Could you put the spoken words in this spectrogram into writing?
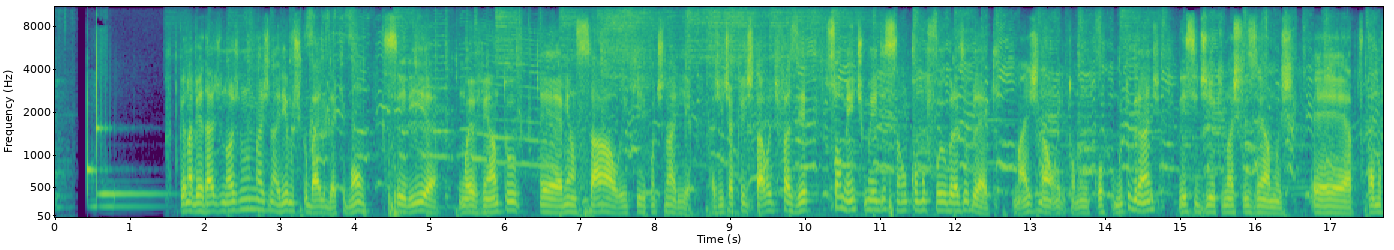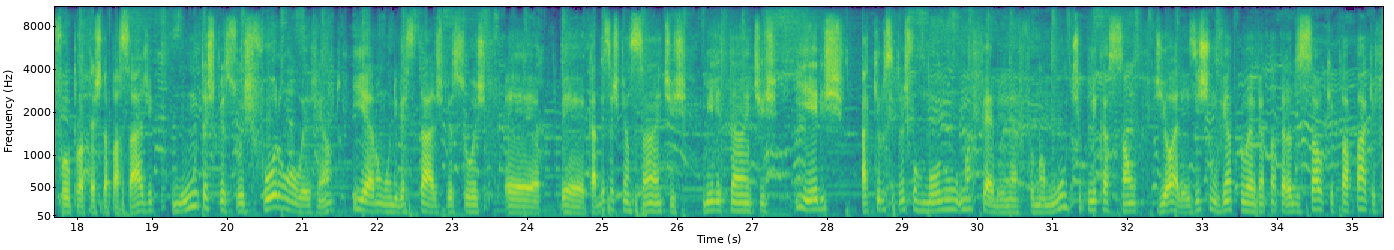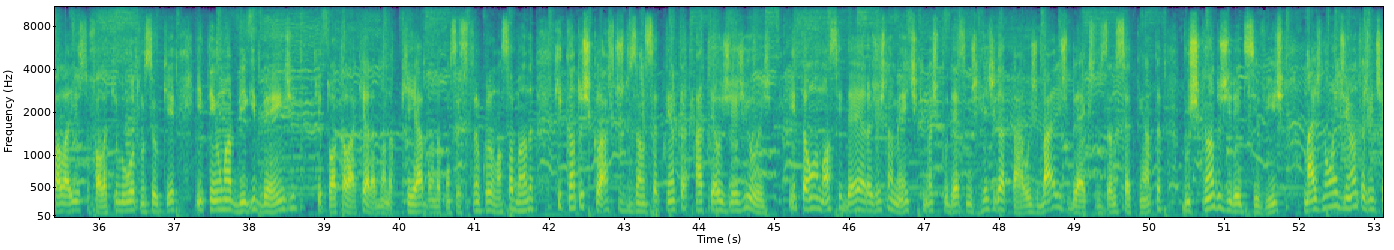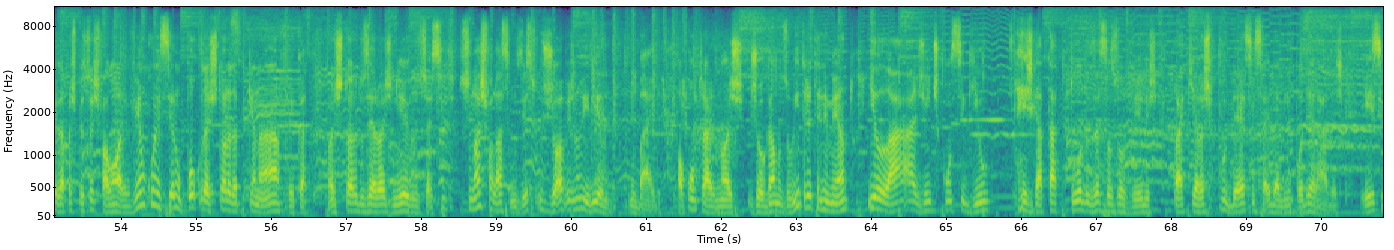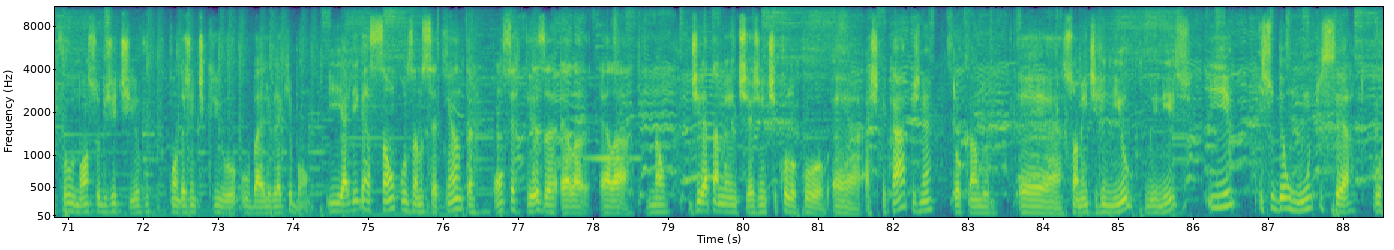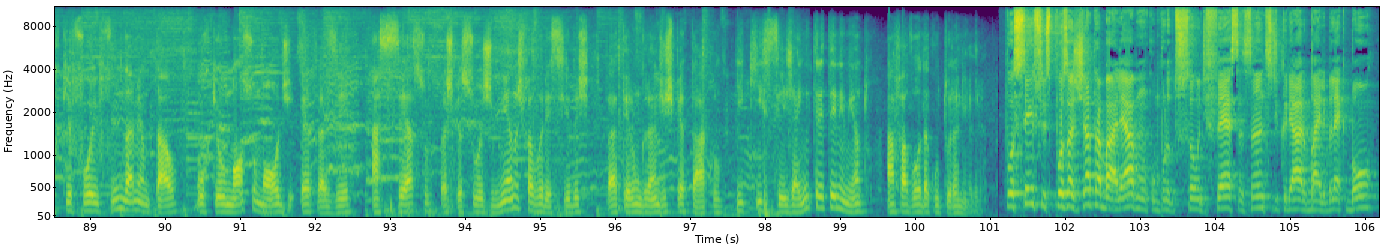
Porque na verdade nós não imaginaríamos que o Baile Black Bomb seria um evento é, mensal e que ele continuaria. A gente acreditava de fazer somente uma edição como foi o Brasil Black, mas não, ele tomou um corpo muito grande. Nesse dia que nós fizemos, é, como foi o protesto da passagem, muitas pessoas foram ao evento e eram universitários, pessoas é, é cabeças pensantes, militantes, e eles aquilo se transformou numa febre, né? Foi uma multiplicação de, olha, existe um evento, um evento na Pera do Sal que papá que fala isso, fala aquilo outro, não sei o quê, e tem uma big band que toca lá, que era a banda, que é a banda Consciência Tranquila, nossa banda, que canta os clássicos dos anos 70 até os dias de hoje. Então a nossa ideia era justamente que nós pudéssemos resgatar os bares blacks dos anos 70, buscando os direitos civis, mas não adianta a gente chegar para as pessoas e falar, olha, venham conhecer um pouco da história da pequena África, a história dos heróis negros, assim, se nós falássemos isso, os jovens não iriam no baile. Ao contrário, nós jogamos o entretenimento e lá a gente conseguiu resgatar todas essas ovelhas para que elas pudessem sair dali empoderadas. Esse foi o nosso objetivo quando a gente criou o Baile Black Bomb. E a ligação com os anos 70, com certeza, ela, ela não diretamente a gente colocou é, as picapes, né, tocando é, somente vinil no início e isso deu muito certo porque foi fundamental, porque o nosso molde é trazer acesso para as pessoas menos favorecidas para ter um grande espetáculo e que seja entretenimento a favor da cultura negra. Você e sua esposa já trabalhavam com produção de festas antes de criar o Baile Black Bomb?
